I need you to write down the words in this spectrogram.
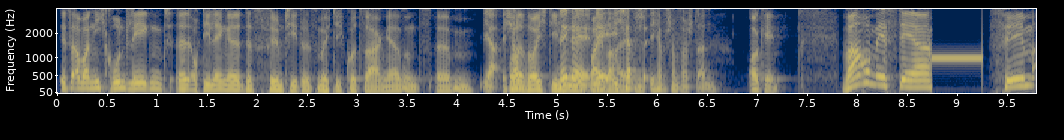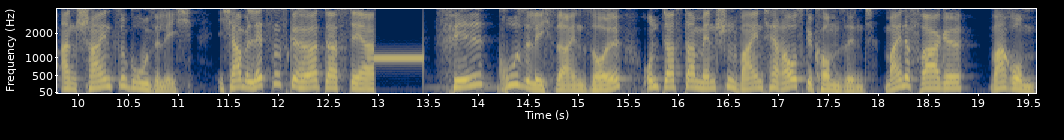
ist aber nicht grundlegend, äh, auch die Länge des Filmtitels möchte ich kurz sagen, ja, sonst ähm, Ja, ich oder hoffe- soll ich die nee, Länge nee, nee, beibehalten? ich habe ich hab schon verstanden. Okay. Warum ist der Film anscheinend so gruselig? Ich habe letztens gehört, dass der Phil gruselig sein soll und dass da Menschen weinend herausgekommen sind. Meine Frage, warum?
